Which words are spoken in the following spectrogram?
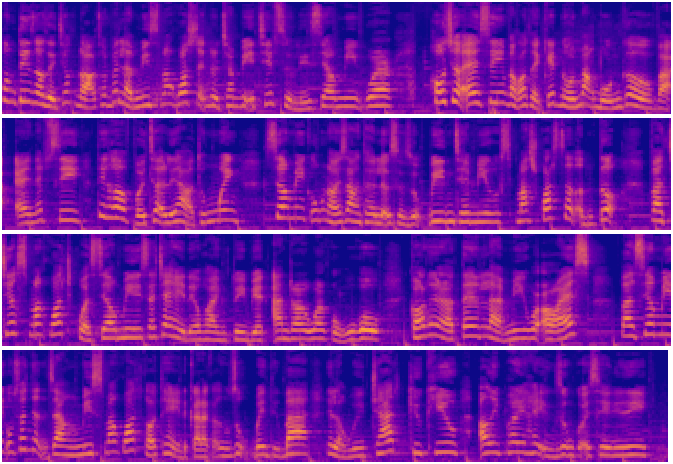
Thông tin giao dịch trước đó cho biết là Mi Smartwatch sẽ được trang bị chip xử lý Xiaomi Wear, hỗ trợ eSIM và có thể kết nối mạng 4G và NFC, thích hợp với trợ lý ảo thông minh. Xiaomi cũng nói rằng thời lượng sử dụng pin trên Mi Smartwatch rất ấn tượng và chiếc smartwatch của Xiaomi sẽ chạy hệ điều hành tùy biến Android Wear của Google, có thể là tên là Mi Wear OS và Xiaomi cũng xác nhận rằng Mi Smartwatch có thể cài đặt các ứng dụng bên thứ ba như là WeChat, QQ, Alipay hay ứng dụng của CDD.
